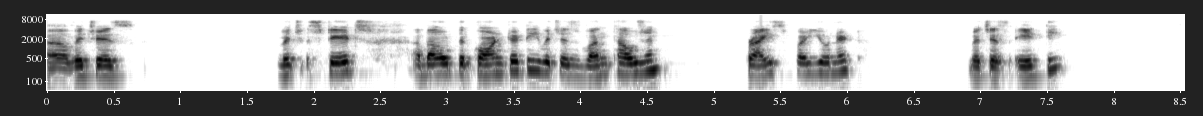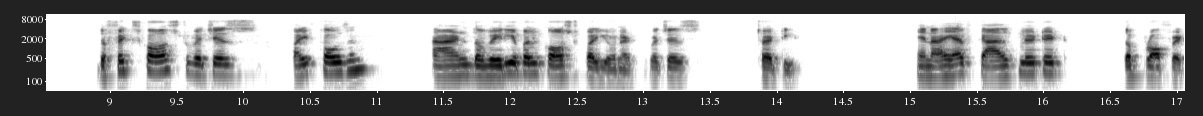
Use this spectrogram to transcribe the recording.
uh, which is which states about the quantity which is 1000 price per unit which is 80 the fixed cost which is 5000 and the variable cost per unit which is 30 and i have calculated the profit.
